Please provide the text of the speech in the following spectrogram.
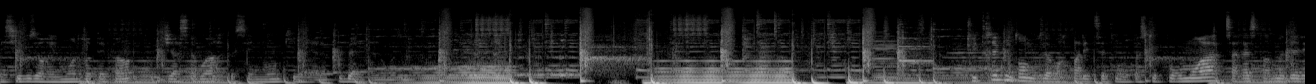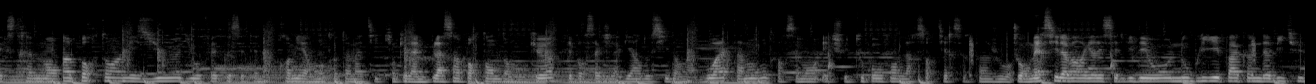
Et si vous aurez le moindre pépin, vous pouvez déjà savoir que c'est une montre qui va aller à la poubelle, malheureusement. Très content de vous avoir parlé de cette montre parce que pour moi, ça reste un modèle extrêmement important à mes yeux dû au fait que c'était ma première montre automatique. Donc elle a une place importante dans mon cœur. C'est pour ça que je la garde aussi dans ma boîte à montre forcément et que je suis tout content de la ressortir certains jours. Je vous remercie d'avoir regardé cette vidéo. N'oubliez pas comme d'habitude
